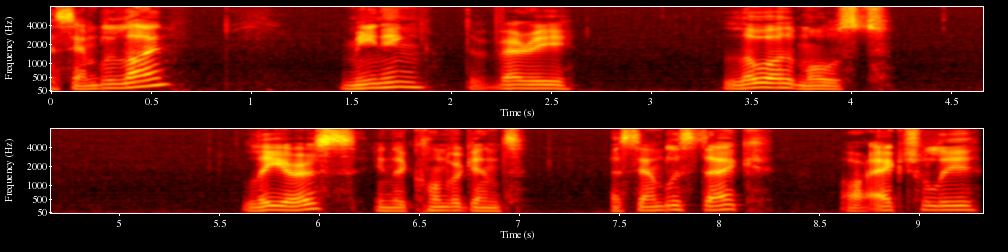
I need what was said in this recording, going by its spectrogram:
assembly line, meaning the very lowermost layers in the convergent assembly stack are actually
